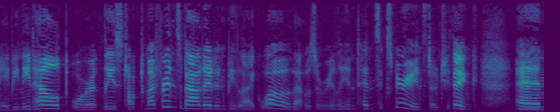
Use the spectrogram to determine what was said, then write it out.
maybe need help or at least talk to my friends about it and be like, whoa, that was a really intense experience, don't you think? And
